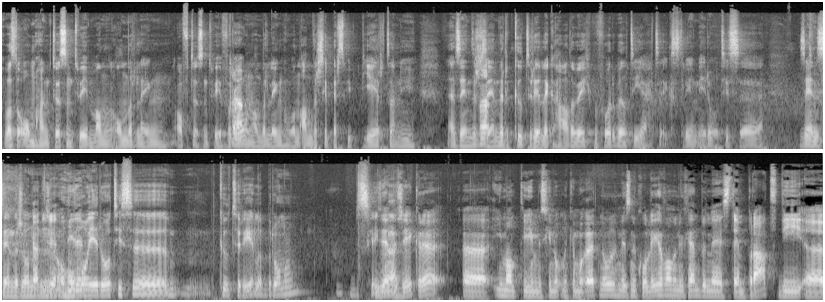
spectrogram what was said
was de omgang tussen twee mannen onderling of tussen twee vrouwen onderling gewoon anders gepercipieerd dan nu. En zijn er, zijn er cultureel, like Hadeweg bijvoorbeeld, die echt extreem erotische... Zijn, zijn er zo'n ja, homoerotische culturele bronnen beschikbaar? Die zijn er zeker, hè. Uh, iemand die je misschien ook een keer moet uitnodigen is een collega van de UGent bij mij, Stijn Praat. Die uh,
